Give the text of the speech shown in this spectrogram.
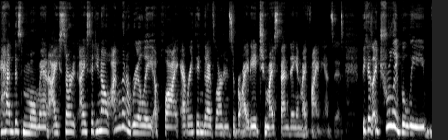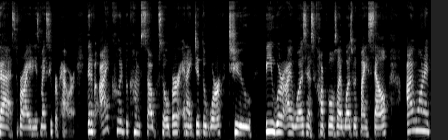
had this moment, I started, I said, you know, I'm going to really apply everything that I've learned in sobriety to my spending and my finances because I truly believe that sobriety is my superpower. That if I could become sub sober and I did the work to be where I was and as comfortable as I was with myself, I wanted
